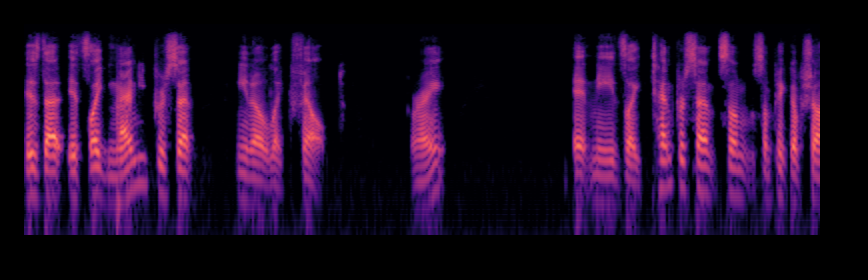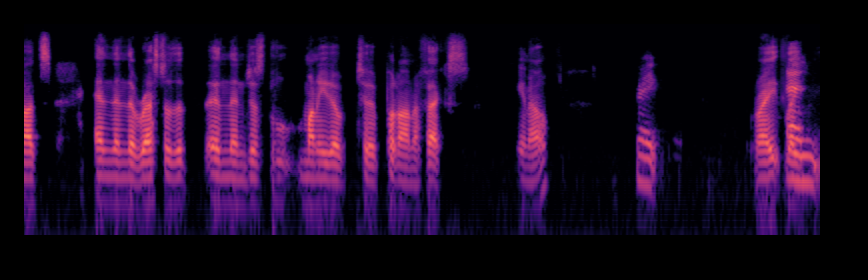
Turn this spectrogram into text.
is that it's like 90% you know like filmed right it needs like 10% some some pickup shots and then the rest of the and then just money to to put on effects, you know? Right. Right? Like, and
